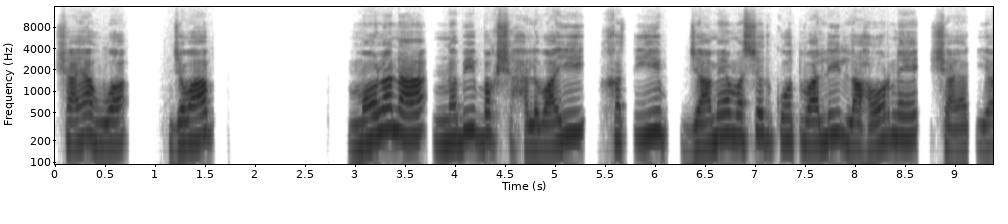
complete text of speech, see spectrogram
شائع ہوا؟ جواب مولانا نبی بخش حلوائی خطیب جامع مسجد کوتوالی لاہور نے شائع کیا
